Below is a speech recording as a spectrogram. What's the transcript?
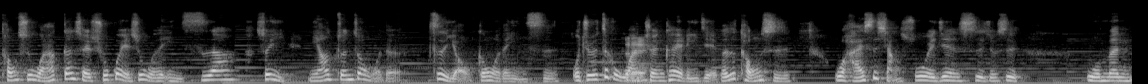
同时我要跟谁出柜也是我的隐私啊，所以你要尊重我的自由跟我的隐私。我觉得这个完全可以理解。可是同时，我还是想说一件事，就是我们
